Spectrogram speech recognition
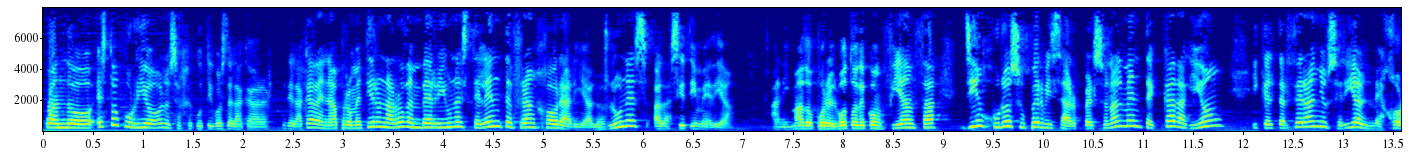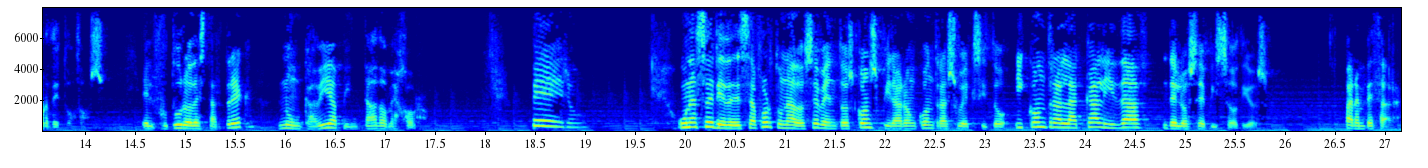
Cuando esto ocurrió, los ejecutivos de la, de la, cadena prometieron a Roddenberry una excelente franja horaria, los lunes a las siete y media. Animado por el voto de confianza, Jim juró supervisar personalmente cada guion y que el tercer año sería el mejor de todos. El futuro de Star Trek nunca había pintado mejor. Pero una serie de desafortunados eventos conspiraron contra su éxito y contra la calidad de los episodios. Para empezar,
